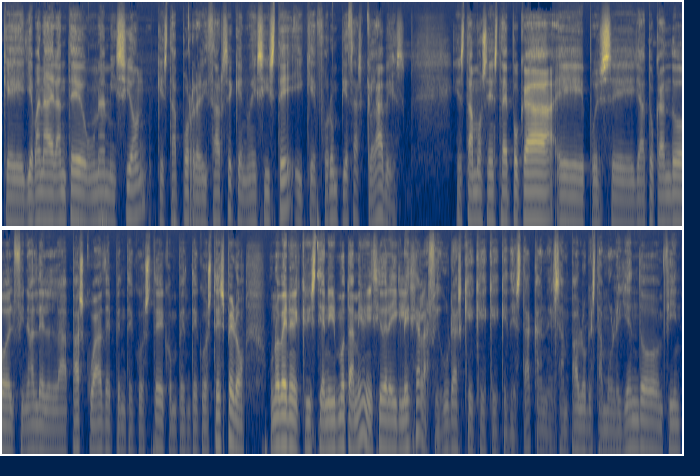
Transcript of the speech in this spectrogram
que llevan adelante una misión que está por realizarse, que no existe y que fueron piezas claves Estamos en esta época, eh, pues eh, ya tocando el final de la Pascua de Pentecostés, con Pentecostés, pero uno ve en el cristianismo también, el inicio de la iglesia, las figuras que, que, que, destacan, el San Pablo que estamos leyendo, en fin,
